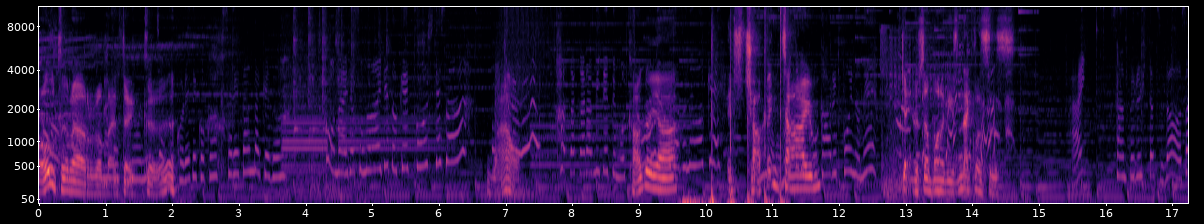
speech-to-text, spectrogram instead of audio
Ultra 私のお兄ちゃんに romantic. これで告白されたんだけどこないだその相手と結婚してさ Wow. 旗から見ててもかぐや超ラブなわけ It's chopping time. ガールっぽいのね Get yourself one of these necklaces. はいサンプル一つどうぞ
